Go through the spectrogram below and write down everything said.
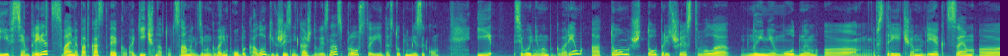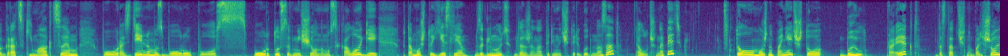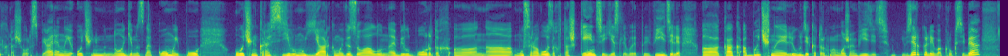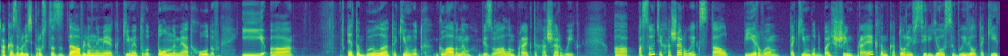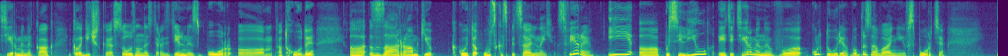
И всем привет! С вами подкаст «Экологично», тот самый, где мы говорим об экологии в жизни каждого из нас просто и доступным языком. И сегодня мы поговорим о том, что предшествовало ныне модным э, встречам, лекциям, э, городским акциям по раздельному сбору, по спорту, совмещенному с экологией, потому что если заглянуть даже на 3-4 года назад, а лучше на 5, то можно понять, что был проект, достаточно большой, хорошо распиаренный, очень многим знакомый по очень красивому, яркому визуалу на билбордах, э, на мусоровозах в Ташкенте, если вы это видели, э, как обычные люди, которых мы можем видеть и в зеркале, и вокруг себя, оказывались просто сдавленными какими-то вот тоннами отходов. И э, это было таким вот главным визуалом проекта Хашар Week. А, по сути, Хашар Week стал первым таким вот большим проектом, который всерьез вывел такие термины, как экологическая осознанность, раздельный сбор, э, отходы э, за рамки какой-то узкоспециальной сферы и э, поселил эти термины в культуре, в образовании, в спорте.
